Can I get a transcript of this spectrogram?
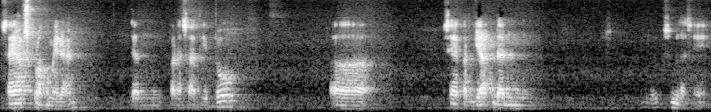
saya harus pulang ke Medan dan pada saat itu eh, saya kerja dan 2011 ya 2000 enggak lah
